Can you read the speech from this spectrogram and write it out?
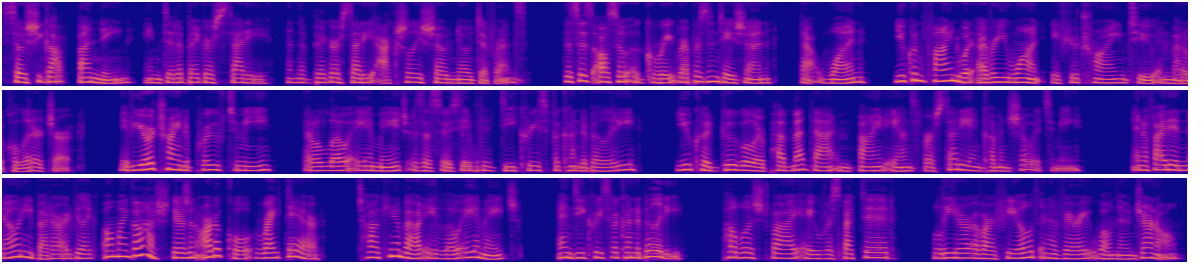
So she got funding and did a bigger study, and the bigger study actually showed no difference. This is also a great representation that one, you can find whatever you want if you're trying to in medical literature. If you're trying to prove to me that a low AMH is associated with a decreased fecundability, you could Google or PubMed that and find Anne's first study and come and show it to me. And if I didn't know any better, I'd be like, oh my gosh, there's an article right there talking about a low AMH and decreased fecundability, published by a respected leader of our field in a very well known journal.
